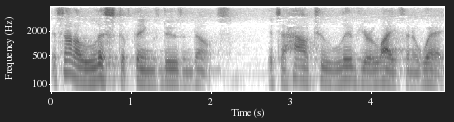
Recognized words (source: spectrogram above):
It's not a list of things, do's and don'ts. It's a how to live your life in a way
